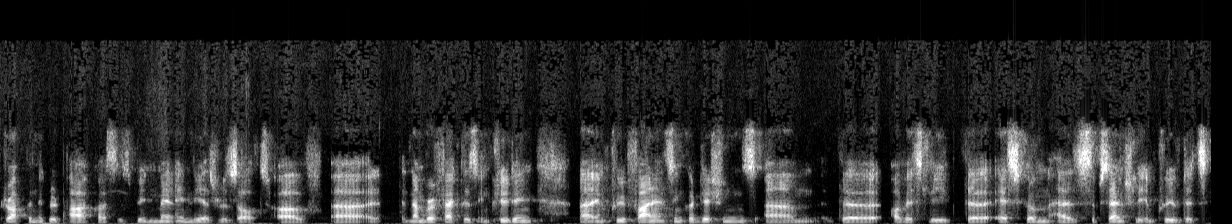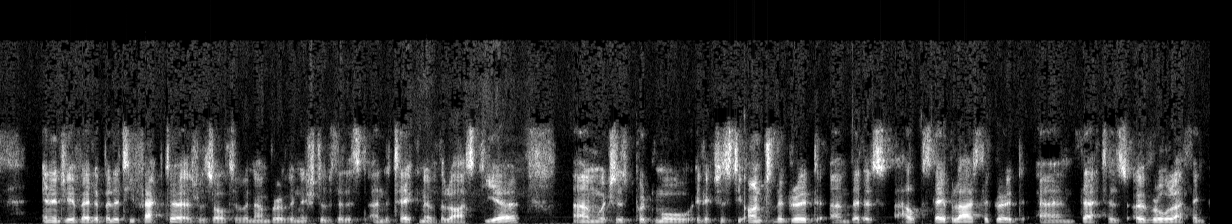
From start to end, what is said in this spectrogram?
drop in the grid power cost has been mainly as a result of uh, a number of factors, including uh, improved financing conditions. Um, the obviously the Eskom has substantially improved its energy availability factor as a result of a number of initiatives that it's undertaken over the last year. Um, which has put more electricity onto the grid, um, that has helped stabilize the grid, and that has overall, I think,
